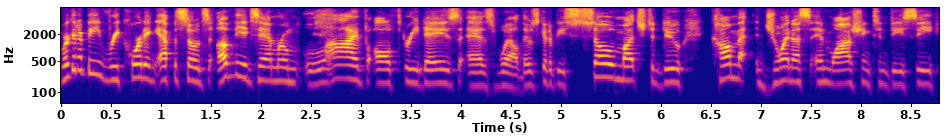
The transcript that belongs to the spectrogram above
we're going to be recording episodes of the exam room live all three days as well. There's going to be so much to do. Come join us in Washington, D.C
